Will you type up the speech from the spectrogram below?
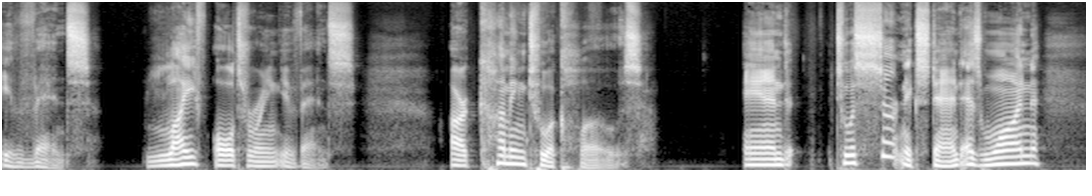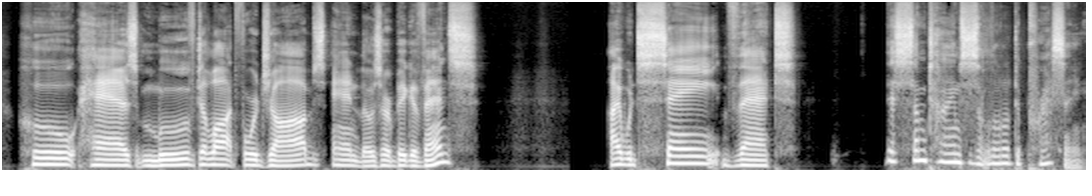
events, life altering events, are coming to a close. And to a certain extent, as one who has moved a lot for jobs, and those are big events, I would say that this sometimes is a little depressing.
